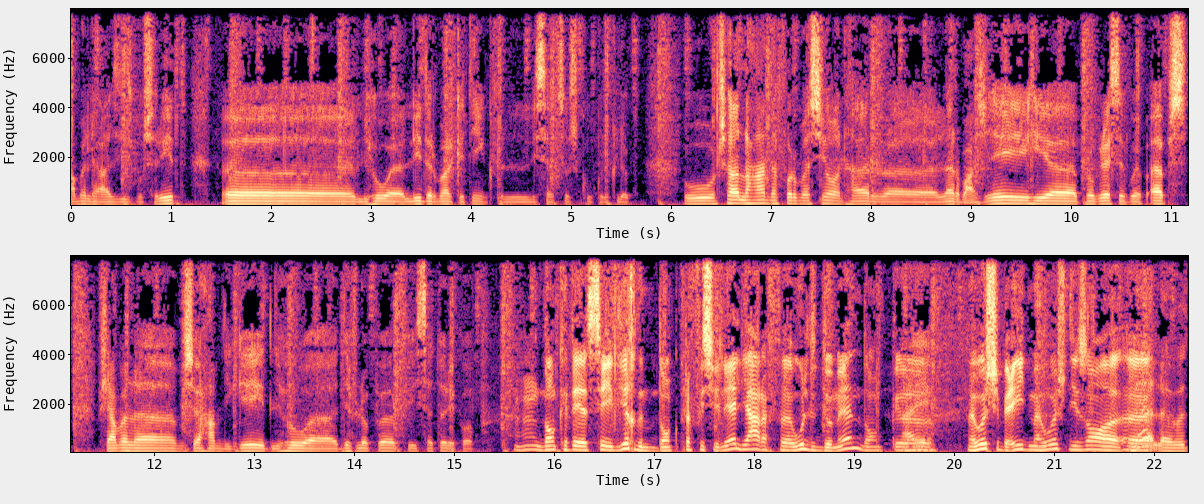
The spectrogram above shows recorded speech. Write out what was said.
عملها عزيز بوشريت آه اللي هو leader marketing في l'ISSATSo Google Club وإن شاء الله عندنا formation نهار آه الاربعاء جاي هي progressive web apps باش يعملها مسيو حمدي جيد اللي هو developer في Satoripop. donc هذا السيد يخدم donc professionnel يعرف ولد ال domaine. donc آه، أي. ماهوش بعيد ماهوش disons لا لا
